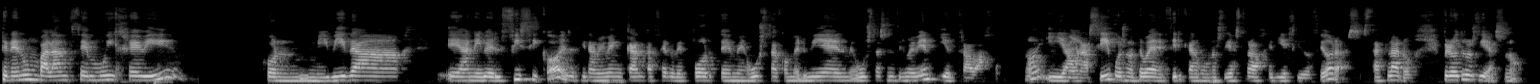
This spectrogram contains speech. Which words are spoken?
tener un balance muy heavy con mi vida eh, a nivel físico, es decir, a mí me encanta hacer deporte, me gusta comer bien, me gusta sentirme bien y el trabajo. Y aún así, pues no te voy a decir que algunos días trabajé 10 y 12 horas, está claro, pero otros días no.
